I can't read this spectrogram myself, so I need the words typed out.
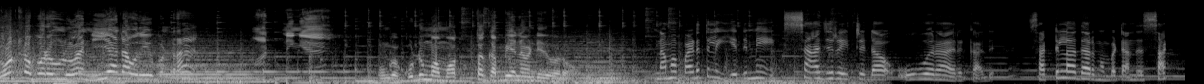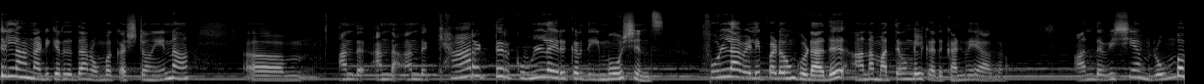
ரோட்ல போறவங்களுக்கு நீ ஏன்டா உதவி பண்ற? உங்க குடும்பம் மொத்தம் கம்பி என்ன வேண்டியது வரும்? நம்ம படத்தில் எதுவுமே எக்ஸாஜரேட்டடாக ஓவராக இருக்காது. சட்டிலாக தான் இருக்கும். பட் அந்த சட்டிலாக நடிக்கிறது தான் ரொம்ப கஷ்டம். ஏன்னா அந்த அந்த அந்த கேரக்டருக்கு உள்ளே இருக்கிறது இமோஷன்ஸ் ஃபுல்லாக வெளிப்படவும் கூடாது. ஆனால் மற்றவங்களுக்கு அது கன்வே ஆகணும். அந்த விஷயம் ரொம்ப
